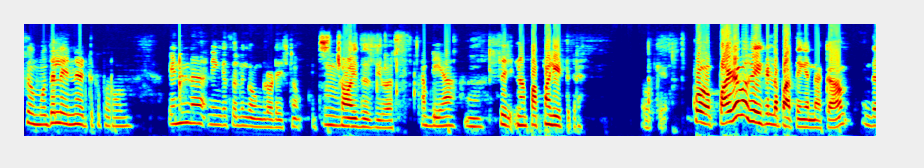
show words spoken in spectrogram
சோ முதல்ல என்ன எடுத்துக்க போறோம்? என்ன நீங்க சொல்லுங்க உங்களோட இஷ்டம். இட்ஸ். சாய்ஸ் இஸ் யுவர்ஸ் அப்படியா? சரி நான் பப்பாளி எடுத்துக்கிறேன். ஓகே இப்போ பழ வகைகள்ல பாத்தீங்கன்னாக்கா இந்த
